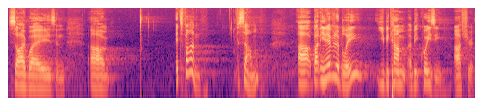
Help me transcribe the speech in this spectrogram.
sideways, and um, it's fun for some, uh, but inevitably you become a bit queasy after it,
